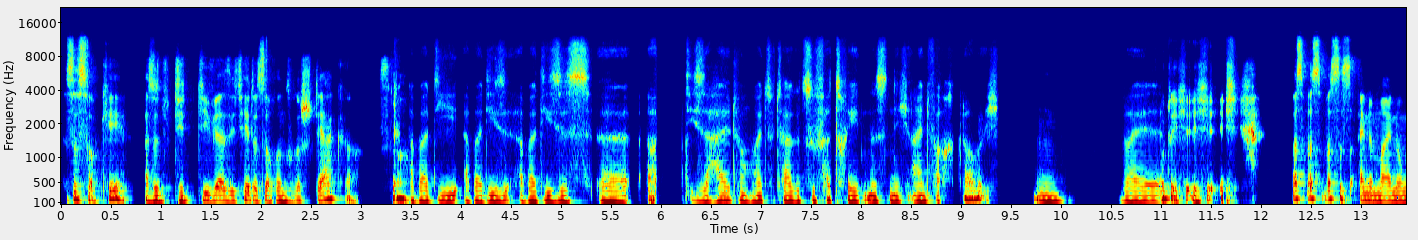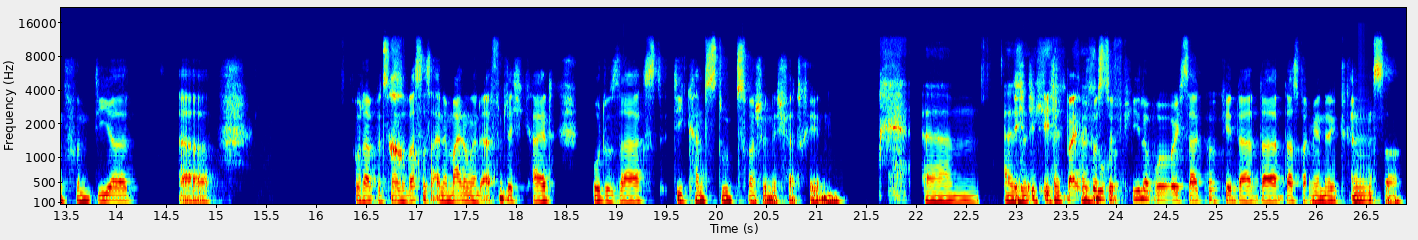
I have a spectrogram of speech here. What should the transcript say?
Es ist okay. Also die Diversität ist auch unsere Stärke. So. Aber die, aber diese, aber dieses, äh, diese Haltung heutzutage zu vertreten, ist nicht einfach, glaube ich. Mhm. Weil. Und ich, ich, ich, was, was, was ist eine Meinung von dir, äh, oder beziehungsweise was ist eine Meinung in der Öffentlichkeit, wo du sagst, die kannst du zum Beispiel nicht vertreten? Ähm, also ich, ich, ich, ich wüsste viele, wo ich sage, okay, da, da, das ist bei mir eine Grenze.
